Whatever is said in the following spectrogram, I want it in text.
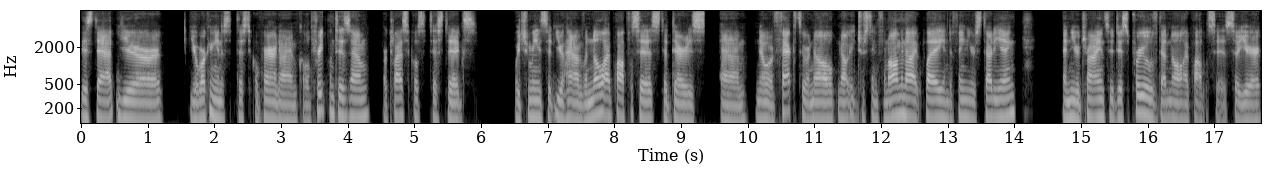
is that you're you're working in a statistical paradigm called frequentism or classical statistics, which means that you have a null hypothesis that there is um, no effect or no no interesting phenomena at play in the thing you're studying, and you're trying to disprove that null hypothesis. So your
